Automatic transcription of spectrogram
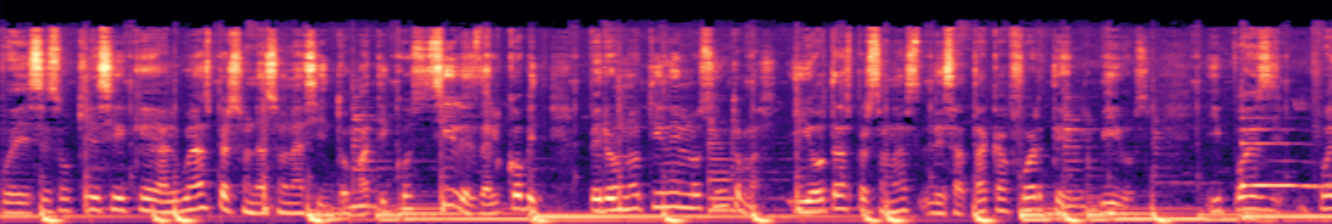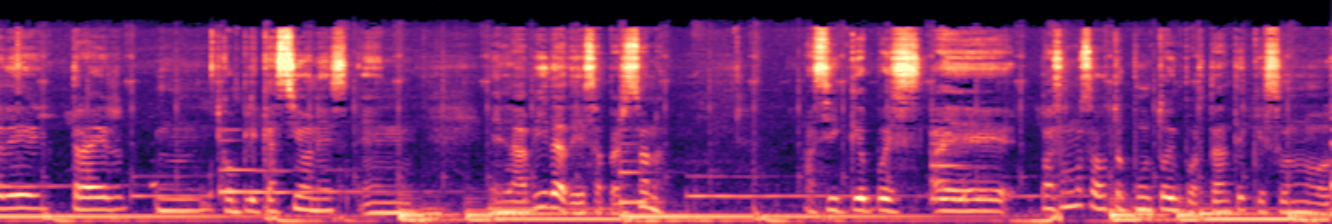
pues eso quiere decir que algunas personas son asintomáticos, sí les da el COVID, pero no tienen los síntomas y otras personas les ataca fuerte el virus y pues puede traer mm, complicaciones en, la vida de esa persona. Así que pues eh, pasamos a otro punto importante que son los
